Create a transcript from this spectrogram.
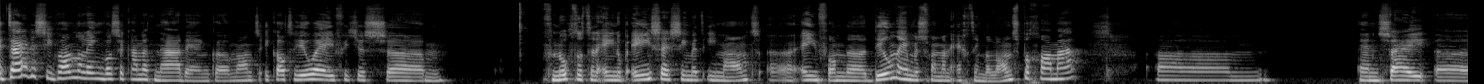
En tijdens die wandeling was ik aan het nadenken. Want ik had heel eventjes um, vanochtend een één op één sessie met iemand. Uh, een van de deelnemers van mijn Echt in Balans programma. Um, en zij uh,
